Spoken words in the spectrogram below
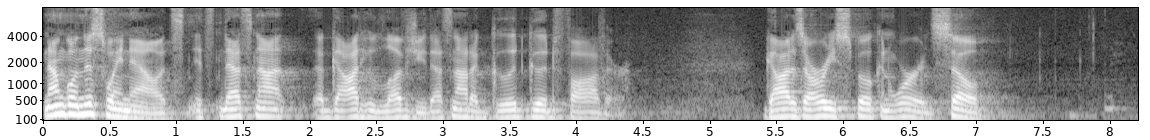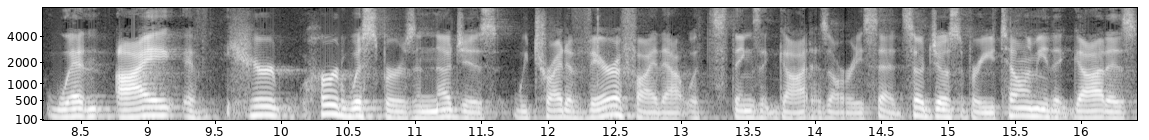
Now I'm going this way now. It's, it's, that's not a God who loves you. That's not a good, good father. God has already spoken words. So when I have heard, heard whispers and nudges, we try to verify that with things that God has already said. So, Joseph, are you telling me that God is,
